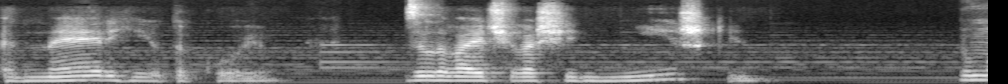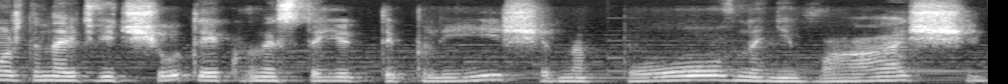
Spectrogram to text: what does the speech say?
енергією такою, заливаючи ваші ніжки. Ви можете навіть відчути, як вони стають тепліші, наповнені, важчі.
